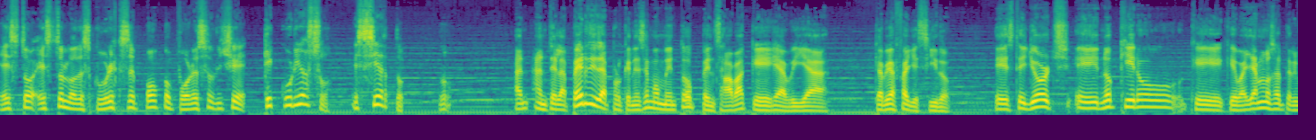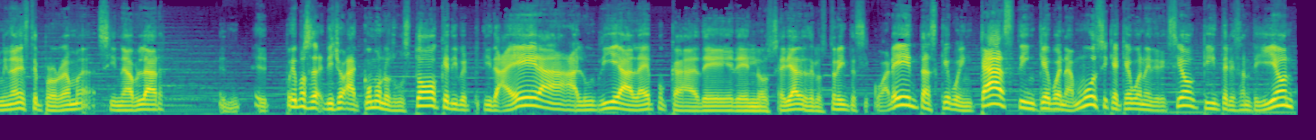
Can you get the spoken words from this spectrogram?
Esto, esto lo descubrí hace poco, por eso dije, qué curioso, es cierto. Ante la pérdida, porque en ese momento pensaba que había, que había fallecido. Este, George, eh, no quiero que, vayamos a terminar este programa sin hablar. Eh, hemos dicho ah, cómo nos gustó, qué divertida era, aludía a la época de, de, los seriales de los 30 y 40, qué buen casting, qué buena música, qué buena dirección, qué interesante guion.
